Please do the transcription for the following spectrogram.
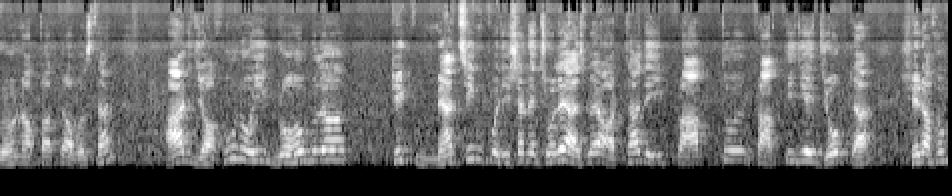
গ্রহ নক্ষত্র অবস্থান, আর যখন ওই গ্রহগুলো ঠিক ম্যাচিং পজিশনে চলে আসবে, অর্থাৎ এই প্রাপ্ত, প্রাপ্তি যে যোগটা সেরকম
